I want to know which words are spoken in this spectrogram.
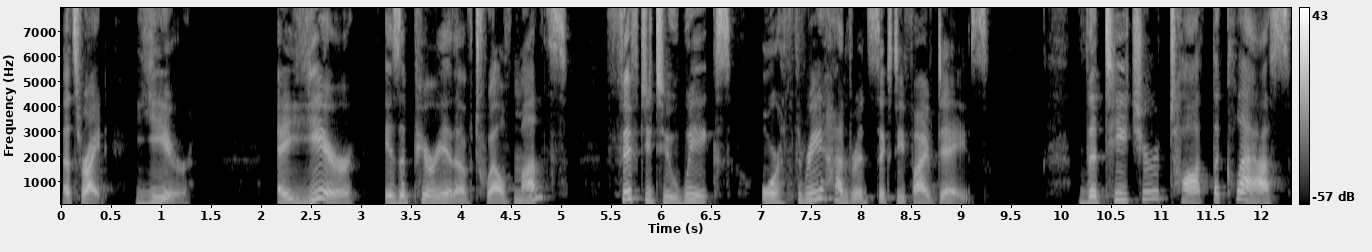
That's right, year. A year is a period of 12 months, 52 weeks, or 365 days. The teacher taught the class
